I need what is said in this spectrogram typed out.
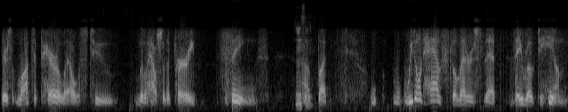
there's lots of parallels to Little House on the Prairie things, mm-hmm. uh, but we don't have the letters that they wrote to him.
